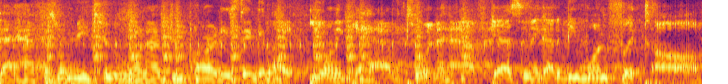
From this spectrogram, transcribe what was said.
that happens with me too. When I do parties, they be like, "You only have two and a half guests, and they got to be one foot tall."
